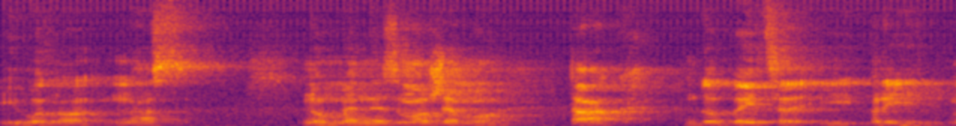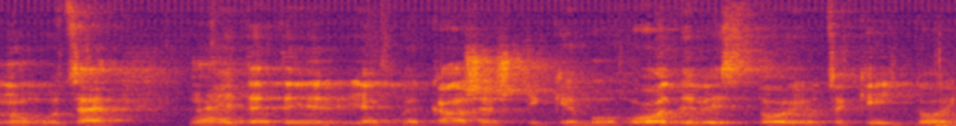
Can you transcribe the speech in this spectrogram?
І воно нас, ну, ми не зможемо так добитися і при. Ну, це, знаєте, ти якби кажеш тільки Бог, о, дивись той, такий той.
